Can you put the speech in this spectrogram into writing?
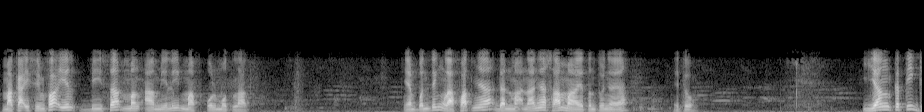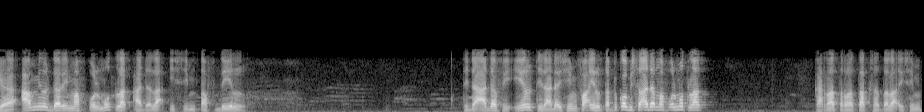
Maka isim fa'il bisa mengamili maf'ul mutlak. Yang penting lafadznya dan maknanya sama ya tentunya ya. Itu. Yang ketiga, amil dari maf'ul mutlak adalah isim tafdil. Tidak ada fi'il, tidak ada isim fa'il. Tapi kok bisa ada maf'ul mutlak? Karena terletak setelah isim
